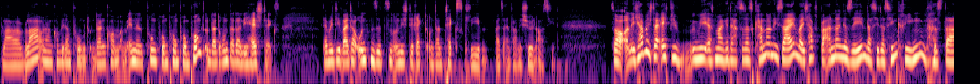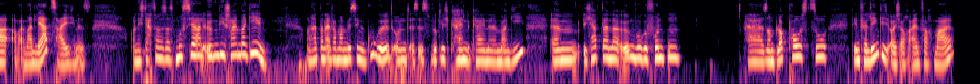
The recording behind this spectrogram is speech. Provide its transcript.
bla bla bla, und dann kommt wieder ein Punkt. Und dann kommen am Ende Punkt, Punkt, Punkt, Punkt, Punkt und darunter dann die Hashtags. Damit die weiter unten sitzen und nicht direkt unterm Text kleben, weil es einfach nicht schön aussieht. So, und ich habe mich da echt irgendwie erstmal gedacht, so, das kann doch nicht sein, weil ich habe es bei anderen gesehen, dass sie das hinkriegen, dass da auf einmal ein Leerzeichen ist. Und ich dachte, das muss ja irgendwie scheinbar gehen. Und habe dann einfach mal ein bisschen gegoogelt und es ist wirklich keine, keine Magie. Ähm, ich habe dann da irgendwo gefunden, äh, so einen Blogpost zu, den verlinke ich euch auch einfach mal.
